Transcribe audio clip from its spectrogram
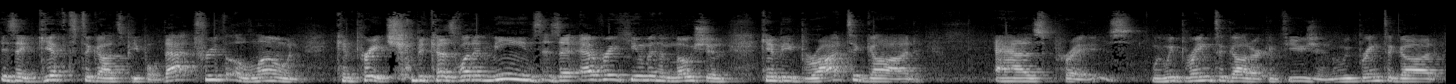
is a gift to God's people. That truth alone can preach because what it means is that every human emotion can be brought to God as praise. When we bring to God our confusion, when we bring to God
